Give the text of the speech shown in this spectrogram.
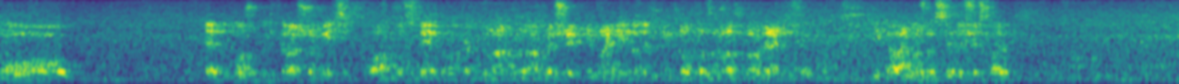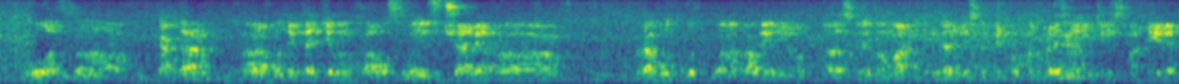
но это может быть хорошо месяц-два. После этого как бы надо обращать внимание и надо каким-то образом разбавлять все это. Николай, можно следующий слайд? Вот, э, когда работает отдел инхаус, мы изучали э, работу вот по направлению э, скрытого маркетинга нескольких крупных производителей, смотрели.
